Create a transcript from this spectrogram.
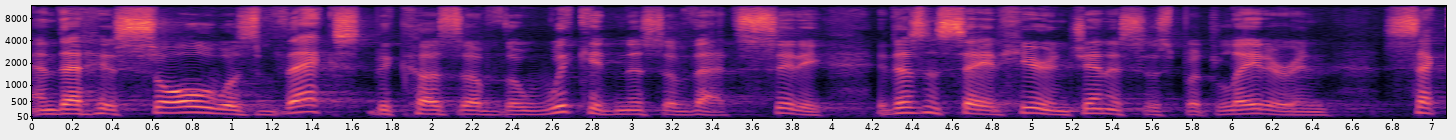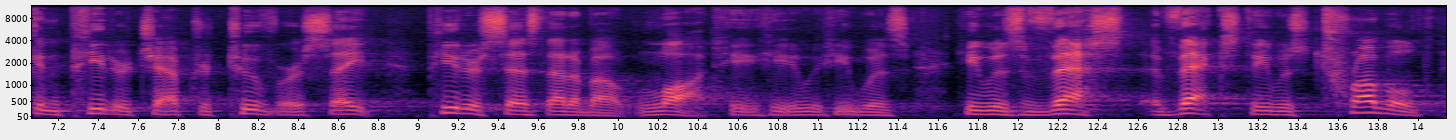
and that his soul was vexed because of the wickedness of that city. It doesn't say it here in Genesis, but later in 2 Peter chapter 2, verse 8, Peter says that about Lot. He, he, he was, he was vexed, he was troubled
